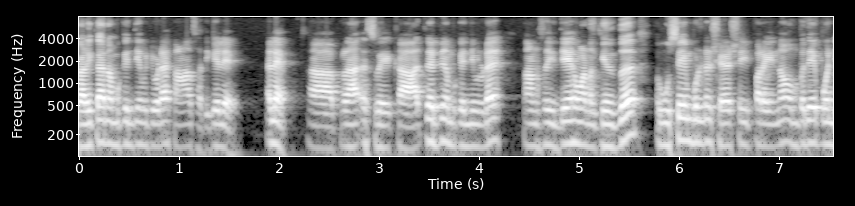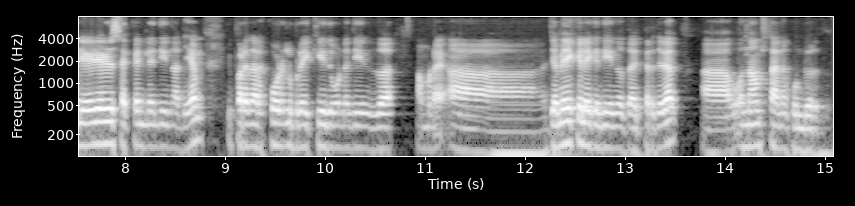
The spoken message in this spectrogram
കളിക്കാരൻ നമുക്ക് എന്ത് ചെയ്യാൻ ഇവിടെ കാണാൻ സാധിക്കും അല്ലേ? അല്ലെ? അത്ലറ്റ് നമുക്ക് ഇവിടെ കാണാൻ ഇദ്ദേഹമാണ് ചെയ്യുന്നത്? ഉസൈൻ ബോൾട്ടിന് ശേഷം ഈ പറയുന്ന ഒമ്പത് പോയിന്റ് ഏഴ് ഏഴ് സെക്കൻഡിൽ എന്ത് ചെയ്യുന്ന അദ്ദേഹം ഈ പറയുന്ന റെക്കോർഡിൽ ബ്രേക്ക് ചെയ്തുകൊണ്ട് എന്ത് ചെയ്യുന്നത്? നമ്മുടെ ജമേക്കയിലേക്ക് എന്ത് ചെയ്യുന്നത്? ഇത്തരത്തിൽ ഒന്നാം സ്ഥാനം കൊണ്ടുവരുന്നത്.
